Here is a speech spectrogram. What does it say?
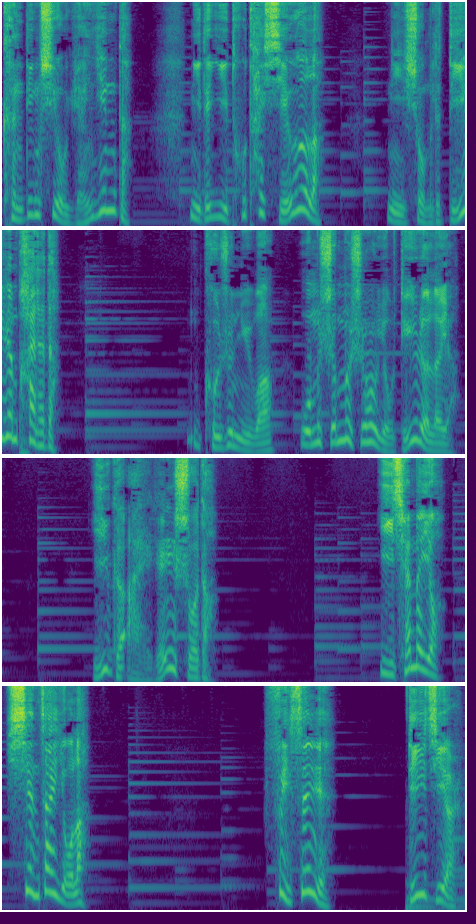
肯定是有原因的，你的意图太邪恶了，你是我们的敌人派来的。可是女王。”我们什么时候有敌人了呀？一个矮人说道。以前没有，现在有了。费森人，迪吉尔，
